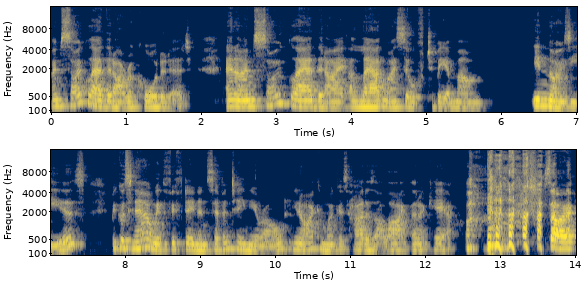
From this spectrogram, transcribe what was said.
I'm so glad that I recorded it and I'm so glad that I allowed myself to be a mum in those years because now with 15 and 17 year old you know i can work as hard as i like they don't care. So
